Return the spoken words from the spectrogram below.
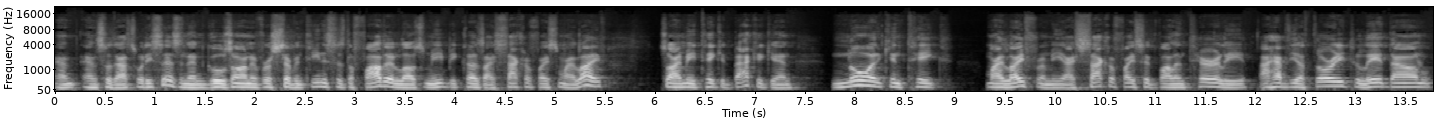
And, and so that's what he says. And then goes on in verse 17, he says, The Father loves me because I sacrificed my life so I may take it back again. No one can take my life from me. I sacrifice it voluntarily. I have the authority to lay it down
